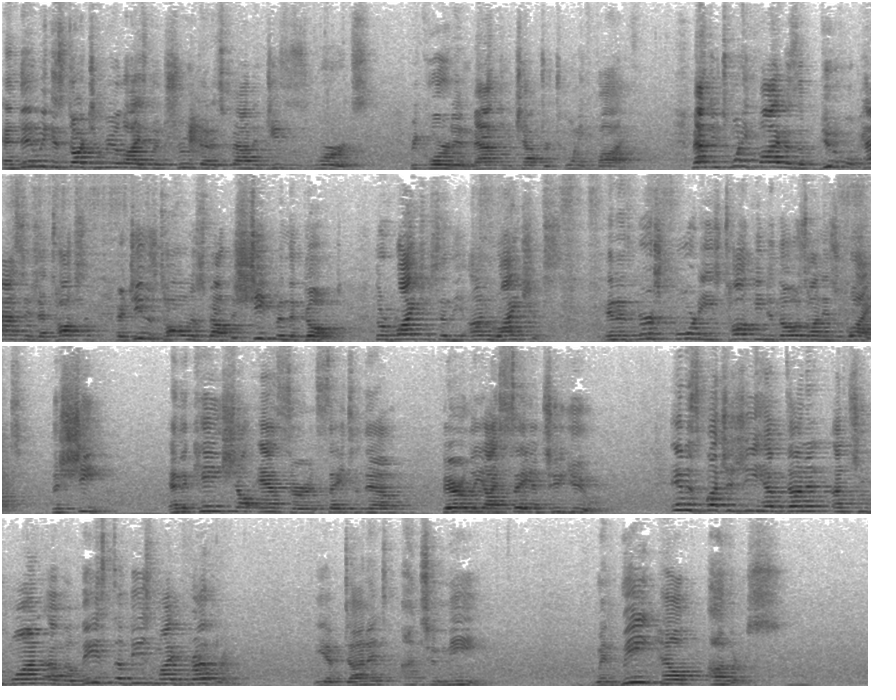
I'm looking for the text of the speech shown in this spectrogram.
And then we can start to realize the truth that is found in Jesus' words recorded in Matthew chapter 25. Matthew 25 is a beautiful passage that talks, that Jesus taught us about the sheep and the goat, the righteous and the unrighteous. And in verse 40, he's talking to those on his right, the sheep. And the king shall answer and say to them, Verily I say unto you, inasmuch as ye have done it unto one of the least of these my brethren, ye have done it unto me. When we help others,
